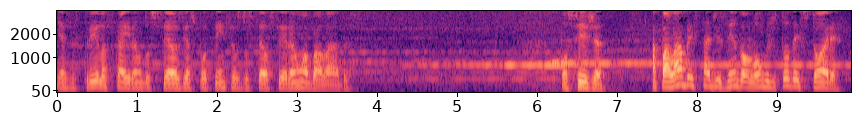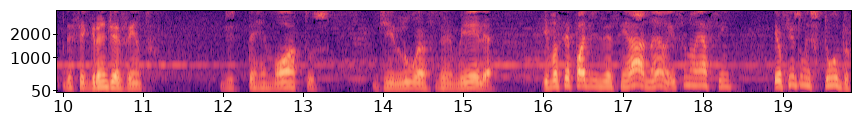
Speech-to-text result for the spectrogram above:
e as estrelas cairão dos céus, e as potências do céu serão abaladas. Ou seja, a palavra está dizendo ao longo de toda a história desse grande evento de terremotos, de lua vermelha, e você pode dizer assim: ah, não, isso não é assim. Eu fiz um estudo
